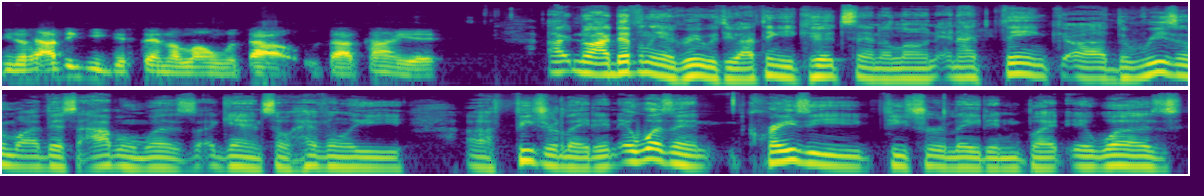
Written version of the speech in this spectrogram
you know, I think he could stand alone without without Kanye. I, no, I definitely agree with you. I think he could stand alone, and I think uh, the reason why this album was again so heavily uh, feature laden, it wasn't crazy feature laden, but it was.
